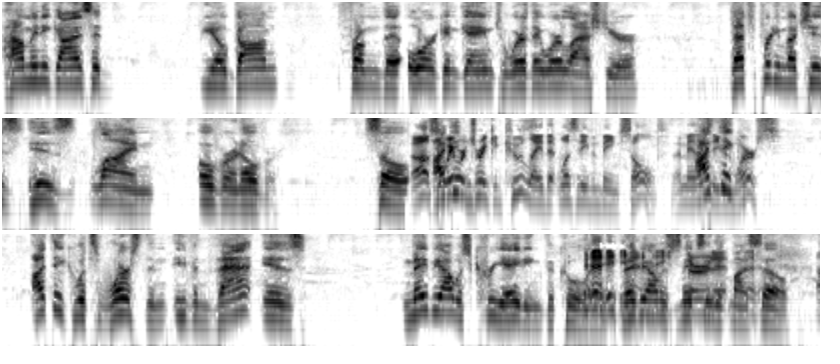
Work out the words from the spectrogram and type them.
how many guys had, you know, gone from the Oregon game to where they were last year. That's pretty much his his line over and over. So, oh, so I we were drinking Kool Aid that wasn't even being sold. I mean, I that's even think- worse. I think what's worse than even that is maybe I was creating the Kool Aid. Yeah, maybe I was mixing it. it myself. Uh,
